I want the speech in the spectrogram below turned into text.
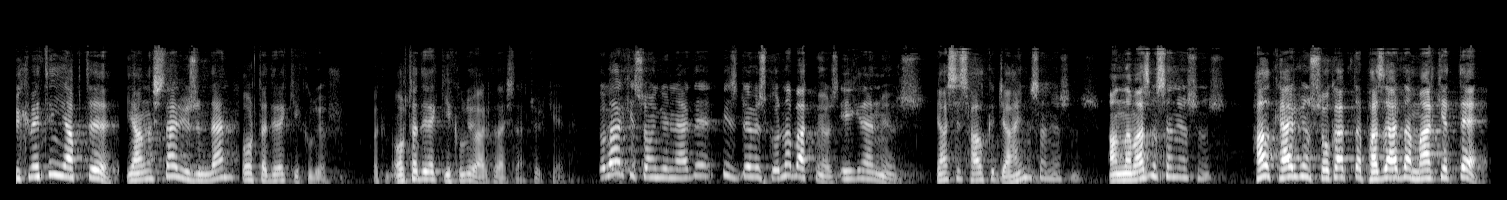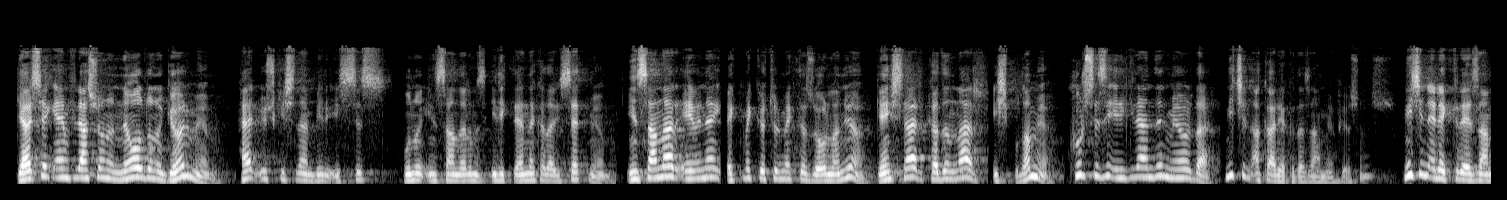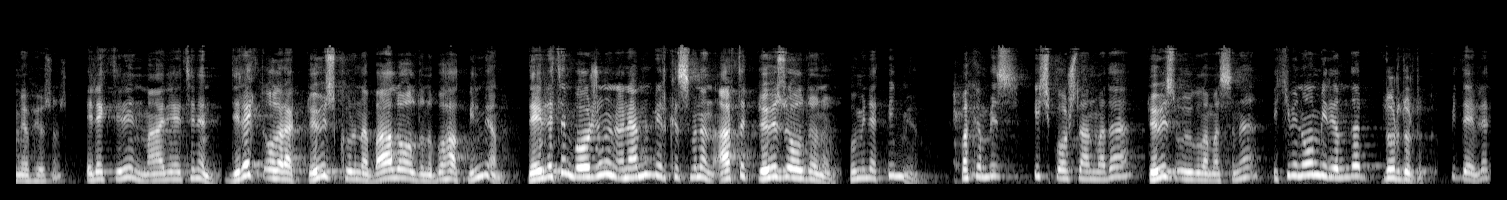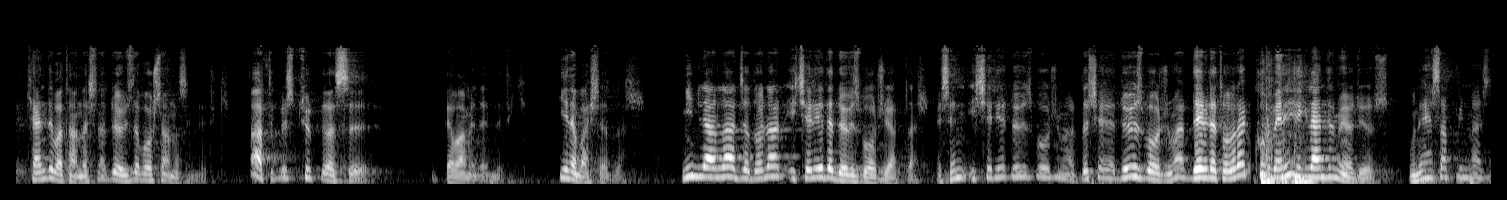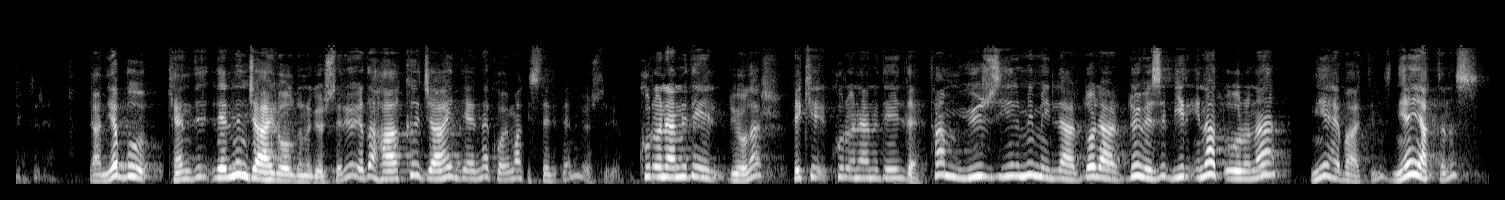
Hükümetin yaptığı yanlışlar yüzünden orta direk yıkılıyor. Bakın orta direk yıkılıyor arkadaşlar Türkiye'de. Diyorlar ki son günlerde biz döviz kuruna bakmıyoruz, ilgilenmiyoruz. Ya siz halkı cahil mi sanıyorsunuz? Anlamaz mı sanıyorsunuz? Halk her gün sokakta, pazarda, markette gerçek enflasyonun ne olduğunu görmüyor mu? Her üç kişiden biri işsiz. Bunu insanlarımız iliklerine kadar hissetmiyor mu? İnsanlar evine ekmek götürmekte zorlanıyor. Gençler, kadınlar iş bulamıyor. Kur sizi ilgilendirmiyor da niçin akaryakıta zam yapıyorsunuz? Niçin elektriğe zam yapıyorsunuz? Elektriğin maliyetinin direkt olarak döviz kuruna bağlı olduğunu bu halk bilmiyor mu? Devletin borcunun önemli bir kısmının artık döviz olduğunu bu millet bilmiyor mu? Bakın biz iç borçlanmada döviz uygulamasını 2011 yılında durdurduk. Bir devlet kendi vatandaşına dövizle borçlanmasın dedik. Artık biz Türk lirası devam edelim dedik. Yine başladılar. Milyarlarca dolar içeriye de döviz borcu yaptılar. E senin içeriye döviz borcun var, dışarıya döviz borcun var. Devlet olarak kur beni ilgilendirmiyor diyorsun. Bu ne hesap bilmezliktir ya. Yani ya bu kendilerinin cahil olduğunu gösteriyor ya da halkı cahil yerine koymak istediklerini gösteriyor. Kur önemli değil diyorlar. Peki kur önemli değil de tam 120 milyar dolar dövizi bir inat uğruna niye heba ettiniz? Niye yaktınız?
